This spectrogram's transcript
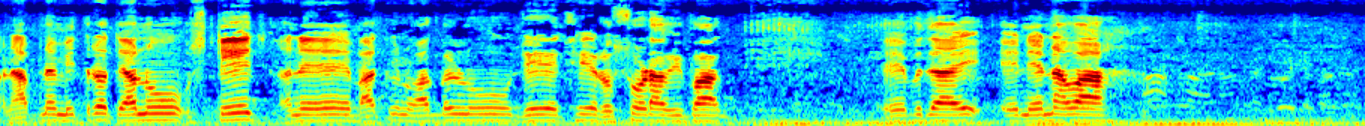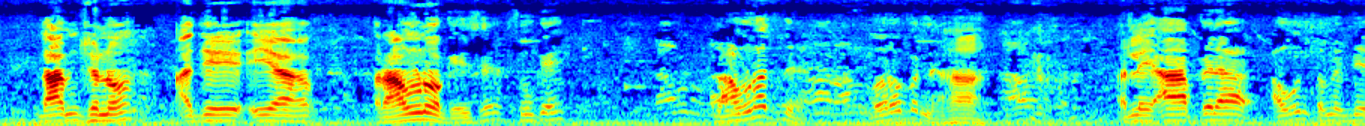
અને આપણે મિત્રો ત્યાંનું સ્ટેજ અને બાકીનું આગળનું જે છે રસોડા વિભાગ, એ બધા એ નેનાવા ગામજનો આજે અહીંયા રાવણો કહે છે. શું કહે? રાવણો જ ને? બરોબર ને? હા. એટલે આ પેલા આવું ને તમે બે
